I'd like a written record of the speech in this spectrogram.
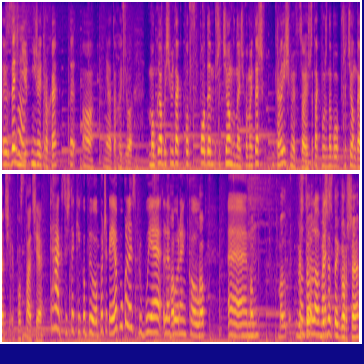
E, Zejdź Co? ni niżej trochę. E, O, nie o to chodziło. Mogłabyś mi tak pod spodem przeciągnąć. Pamiętasz, graliśmy w coś, że tak można było przeciągać postacie. Tak, coś takiego było. Poczekaj, ja w ogóle spróbuję lewą Hop, ręką. hop, em, hop. Ma, wiesz co, Kontrolować. wiesz co jest najgorsze?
